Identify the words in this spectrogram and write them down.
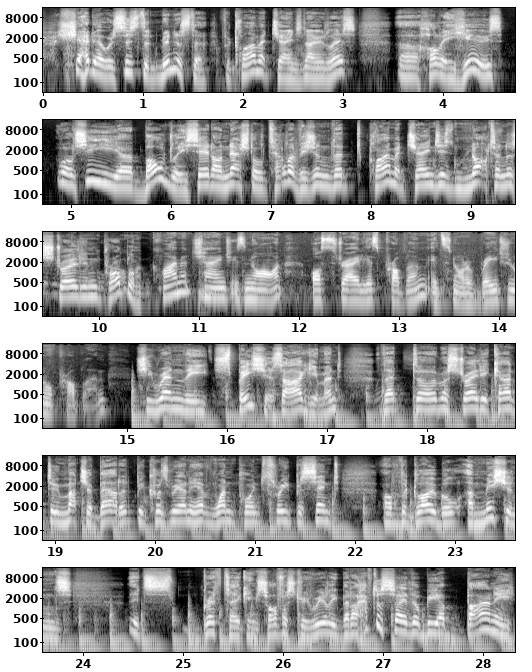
Shadow Assistant Minister for Climate Change, no less, uh, Hollie Hughes, well, she uh, boldly said on national television that climate change is not an Australian problem. Climate change is not Australia's problem, it's not a regional problem. She ran the specious argument that uh, Australia can't do much about it because we only have 1.3% of the global emissions. It's breathtaking sophistry, really, but I have to say there'll be a Barney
